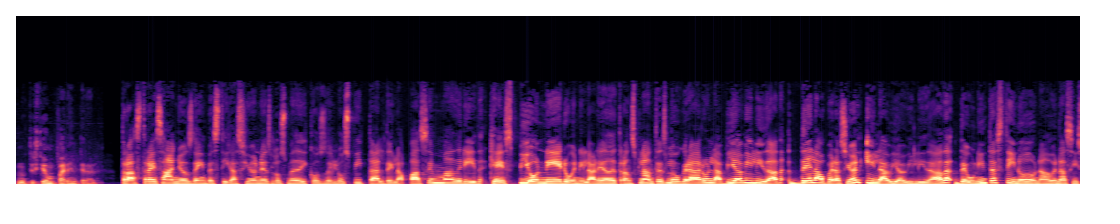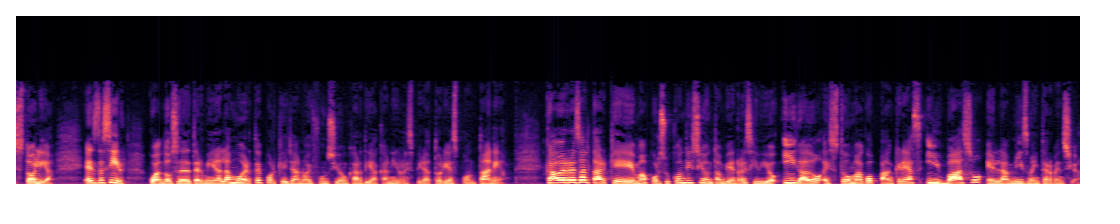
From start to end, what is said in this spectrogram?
nutrición parenteral. Tras tres años de investigaciones, los médicos del Hospital de La Paz en Madrid, que es pionero en el área de trasplantes, lograron la viabilidad de la operación y la viabilidad de un intestino donado en asistolia, es decir, cuando se determina la muerte porque ya no hay función cardíaca ni respiratoria espontánea. Cabe resaltar que Emma, por su condición, también recibió hígado, estómago, páncreas y vaso en la misma intervención.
